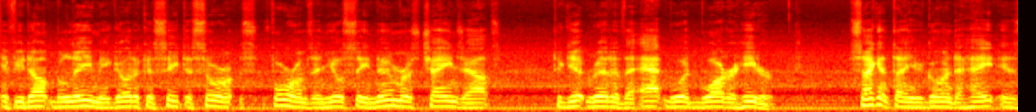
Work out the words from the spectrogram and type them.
if you don't believe me, go to Casita forums and you'll see numerous changeouts to get rid of the Atwood water heater. Second thing you're going to hate is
